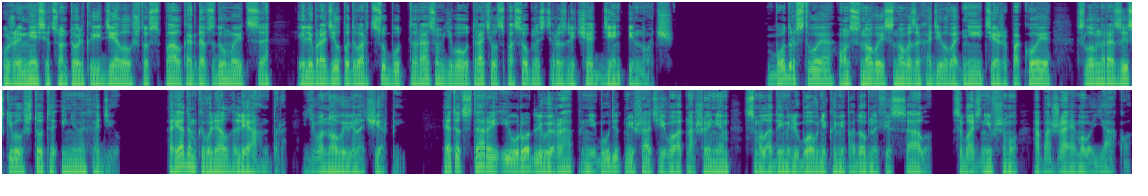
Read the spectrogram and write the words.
Уже месяц он только и делал, что спал, когда вздумается, или бродил по дворцу, будто разум его утратил способность различать день и ночь. Бодрствуя, он снова и снова заходил в одни и те же покои, словно разыскивал что-то и не находил. Рядом ковылял Леандр, его новый виночерпий. Этот старый и уродливый раб не будет мешать его отношениям с молодыми любовниками, подобно Фессалу, соблазнившему обожаемого Яко.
